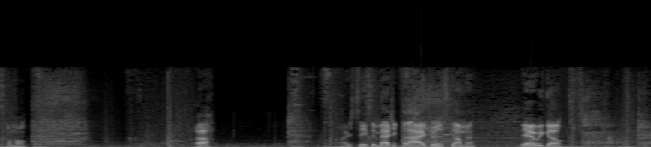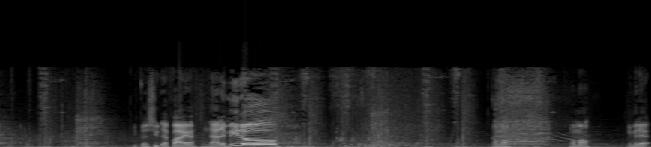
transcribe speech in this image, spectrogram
Come on. Ugh. All right, save the magic for the Hydra. It's coming. There we go. Finna shoot that fire? Not at me though. Come on. Come on. Give me that.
